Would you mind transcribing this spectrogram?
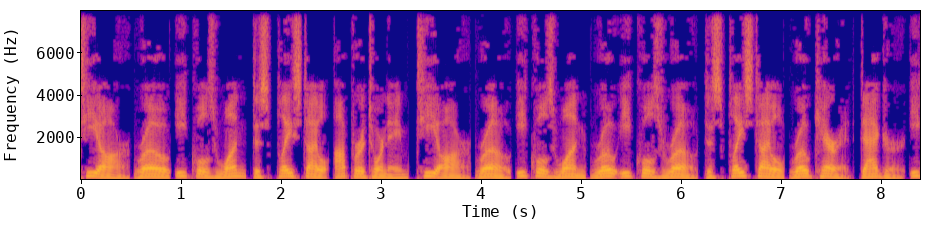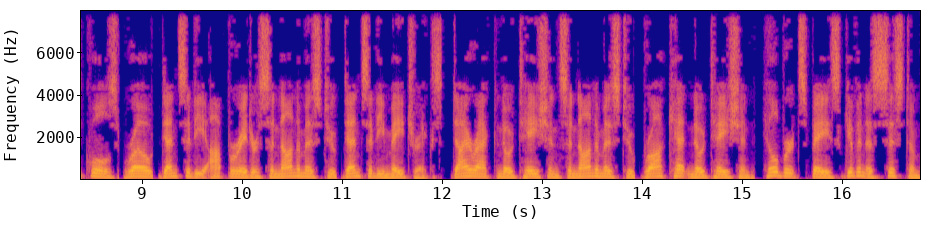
Tr rho equals one display style operator name Tr rho equals one rho equals rho display style rho caret dagger equals rho density operator synonymous to density matrix Dirac notation synonymous to bra-ket notation Hilbert space given a system,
